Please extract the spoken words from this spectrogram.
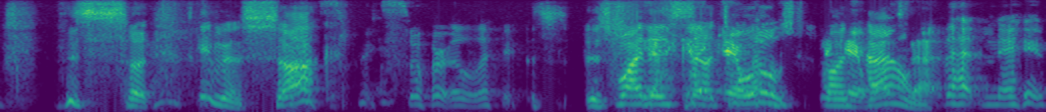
this, this game's gonna suck. McSorley. That's, why yeah, they uh, totals gone down. That. that. name.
